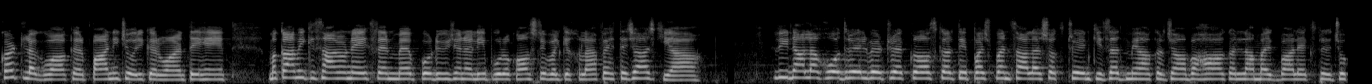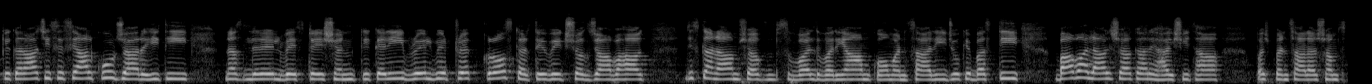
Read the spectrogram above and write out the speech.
کٹ لگوا کر پانی چوری کرواتے ہیں۔ مقامی کسانوں نے ایک سینڈ میپ کو ڈویژن علی پور کانسٹیبل کے خلاف احتجاج کیا۔ لینالا خود ریلوے ٹریک کراس کرتے پچپن سالہ شخص ٹرین کی زد میں آ کر جہاں بحاق علامہ اقبال ایکسپریس جو کہ کراچی سے سیال کوٹ جا رہی تھی۔ نزل ریلوے اسٹیشن کے قریب ریلوے ٹریک کراس کرتے ہوئے ایک شخص جہاں بہا جس کا نام شمس ولد وریام قوم انصاری جو کہ بستی بابا لال شاہ کا رہائشی تھا۔ پچپن سالہ شمس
